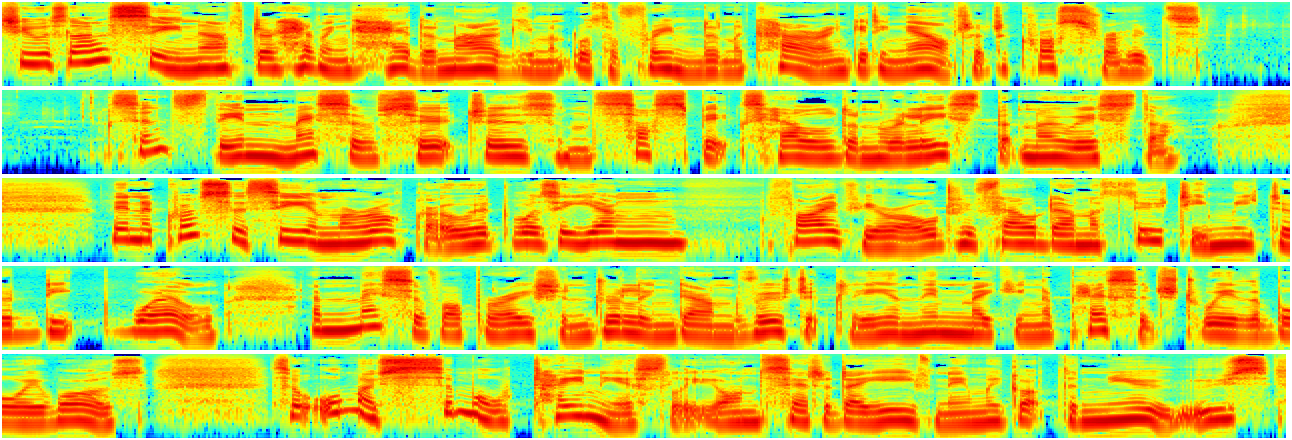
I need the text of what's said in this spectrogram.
She was last seen after having had an argument with a friend in a car and getting out at a crossroads. Since then, massive searches and suspects held and released, but no Esther. Then across the sea in Morocco, it was a young five year old who fell down a 30 metre deep well, a massive operation drilling down vertically and then making a passage to where the boy was. So, almost simultaneously on Saturday evening, we got the news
